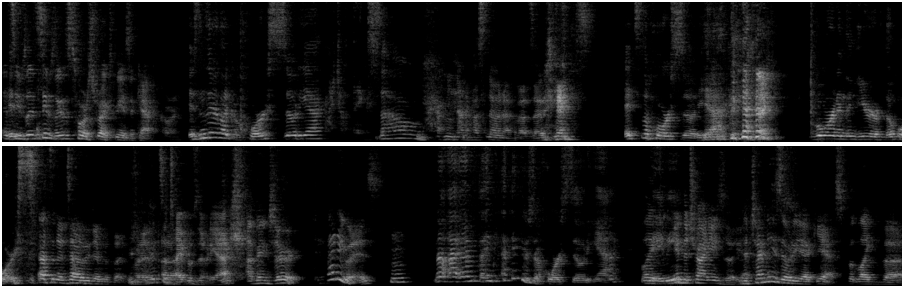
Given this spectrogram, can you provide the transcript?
It, it- seems it seems like this horse strikes me as a Capricorn. Isn't there like a horse zodiac? I don't think so. None of us know enough about zodiacs. It's the horse zodiac. Born in the year of the horse. That's an entirely different thing. But, it's a uh, type of zodiac. I mean, sure. Anyways, No, I, I think I think there's a horse zodiac. like Maybe. In the Chinese zodiac. the. Chinese zodiac, yes, but like the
